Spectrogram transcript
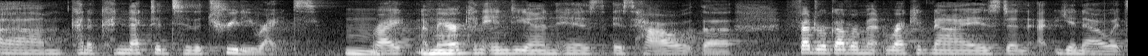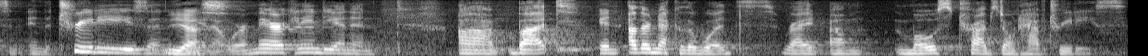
um, kind of connected to the treaty rights, Mm. right? Mm-hmm. American Indian is is how the federal government recognized, and you know, it's in, in the treaties, and Yes. you know, we're American Indian, and um, but in other neck of the woods, right? Um, most tribes don't have treaties.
